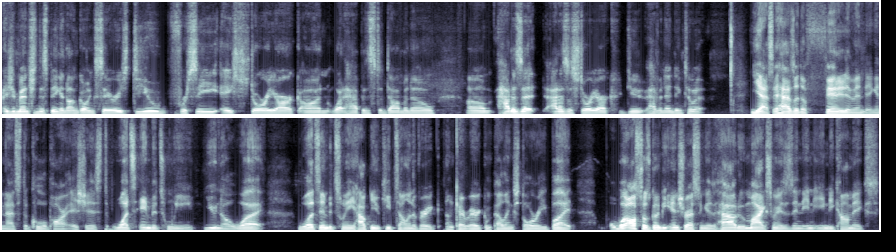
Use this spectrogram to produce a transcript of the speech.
As you mentioned, this being an ongoing series, do you foresee a story arc on what happens to Domino? Um, how does it? How does a story arc? Do you have an ending to it? Yes, it has a definitive ending, and that's the cool part. It's just what's in between. You know what what's in between. How can you keep telling a very very compelling story? But what also is going to be interesting is how do my experiences in, in indie comics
